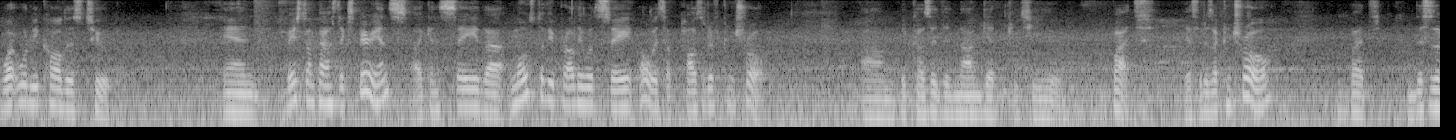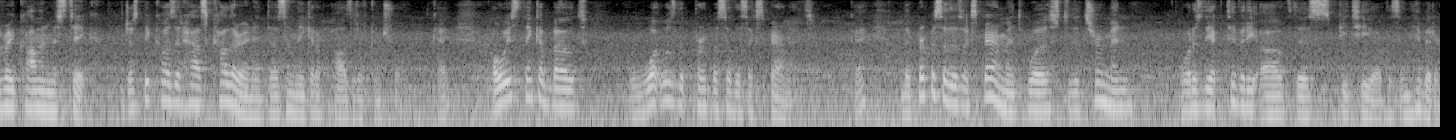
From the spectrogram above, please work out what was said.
what would we call this tube? And based on past experience, I can say that most of you probably would say, oh, it's a positive control um, because it did not get PTU. But, yes, it is a control, but this is a very common mistake. Just because it has color in it doesn't make it a positive control, okay? Always think about what was the purpose of this experiment, okay? The purpose of this experiment was to determine what is the activity of this PT, of this inhibitor.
